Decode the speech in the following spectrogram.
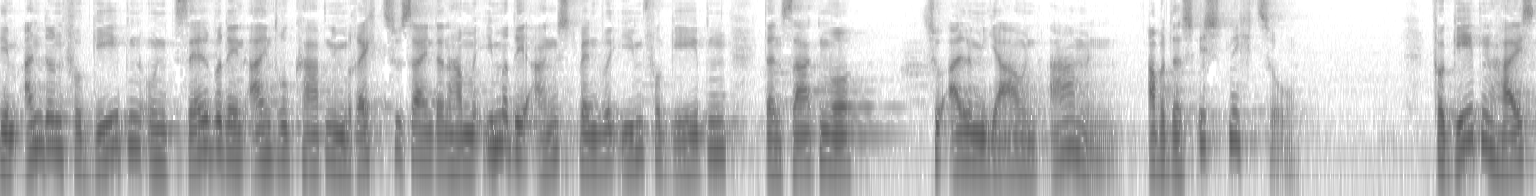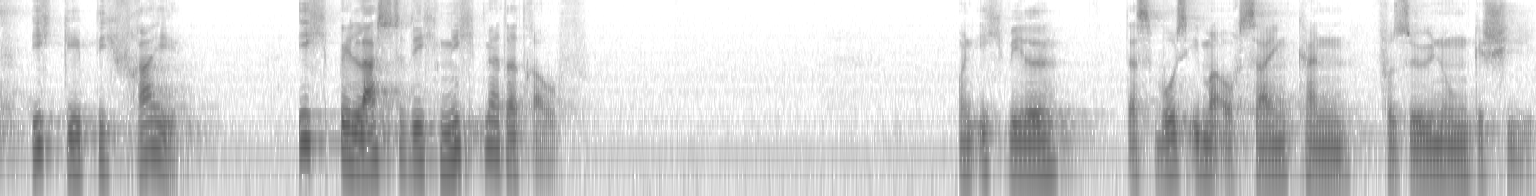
dem anderen vergeben und selber den Eindruck haben, im Recht zu sein, dann haben wir immer die Angst, wenn wir ihm vergeben, dann sagen wir zu allem Ja und Amen. Aber das ist nicht so. Vergeben heißt, ich gebe dich frei. Ich belaste dich nicht mehr darauf. Und ich will, dass, wo es immer auch sein kann, Versöhnung geschieht.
